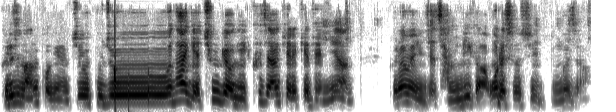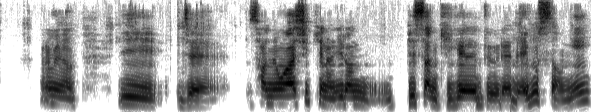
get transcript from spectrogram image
그러지 않고 그냥 쭉 꾸준하게 충격이 크지 않게 이렇게 되면 그러면 이제 장비가 오래 쓸 수 있는 거죠. 그러면 이 이제 선용화 시키는 이런 비싼 기계들의 내구성이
